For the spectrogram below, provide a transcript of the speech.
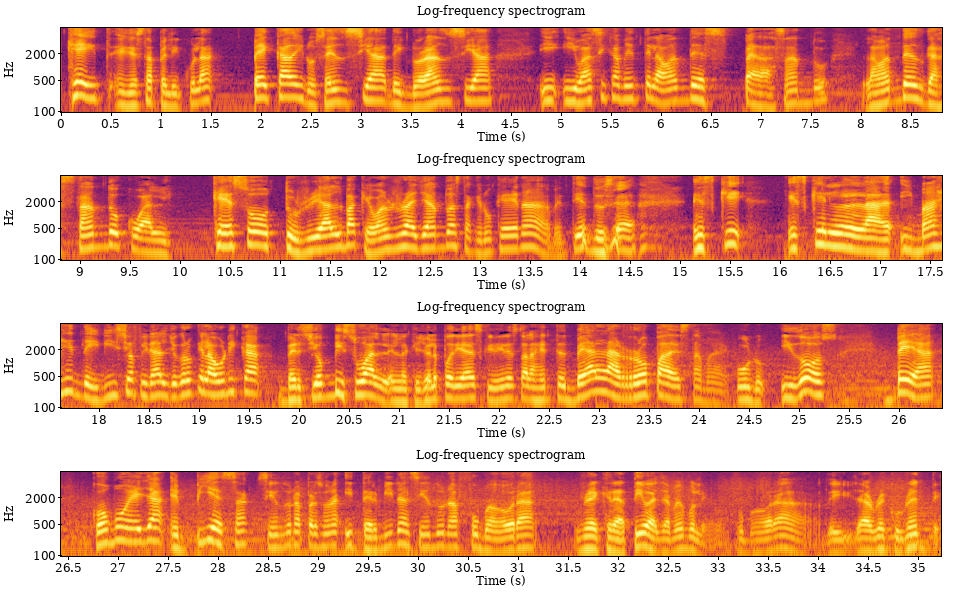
Kate en esta película peca de inocencia, de ignorancia y, básicamente la van despedazando, la van desgastando cual queso turrialba que van rayando hasta que no quede nada, ¿me entiendes? O sea, es que es que la imagen de inicio a final, yo creo que la única versión visual en la que yo le podría describir esto a la gente es vea la ropa de esta madre, uno. Y dos, vea cómo ella empieza siendo una persona y termina siendo una fumadora recreativa, llamémosle, fumadora de, ya recurrente.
